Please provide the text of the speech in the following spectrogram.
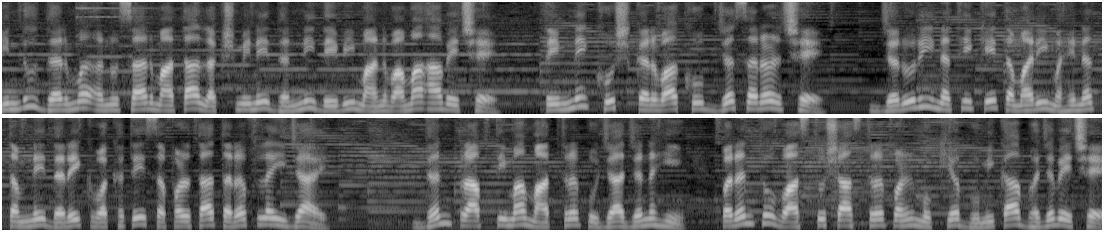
હિન્દુ ધર્મ અનુસાર માતા લક્ષ્મીને ધનની દેવી માનવામાં આવે છે. તેમને ખુશ કરવા ખૂબ જ સરળ છે. જરૂરી નથી કે તમારી મહેનત તમને દરેક વખતે સફળતા તરફ લઈ જાય. ધન પ્રાપ્તિમાં માત્ર પૂજા જ નહીં, પરંતુ વાસ્તુશાસ્ત્ર પણ મુખ્ય ભૂમિકા ભજવે છે.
